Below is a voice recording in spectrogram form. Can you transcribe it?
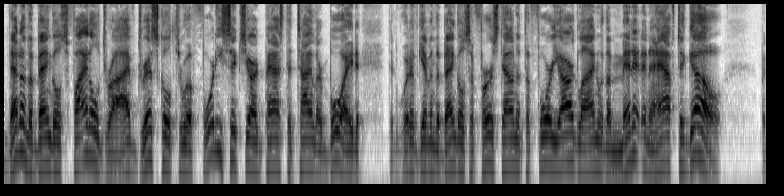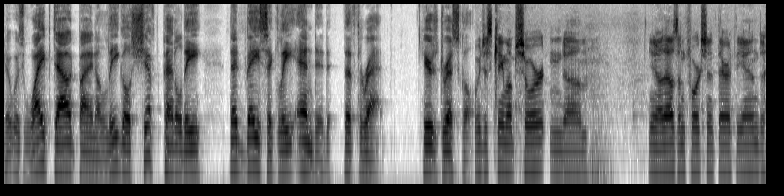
Then on the Bengals' final drive, Driskel threw a 46 yard pass to Tyler Boyd that would have given the Bengals a first down at the four yard line with a minute and a half to go. But it was wiped out by an illegal shift penalty that basically ended the threat. Here's Driskel. we just came up short and um, you know that was unfortunate there at the end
